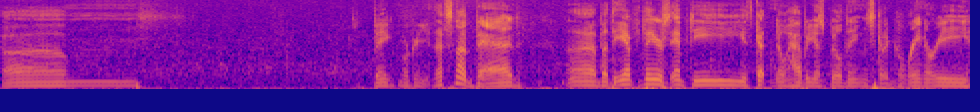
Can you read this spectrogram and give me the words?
Um... Bank market. That's not bad. Uh, but the amphitheater's empty. It's got no happiness buildings. It's got a granary.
